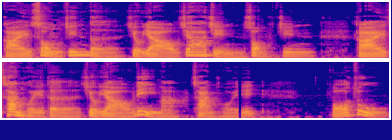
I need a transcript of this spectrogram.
该诵经的就要加紧诵经。该忏悔的就要立马忏悔，佛助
